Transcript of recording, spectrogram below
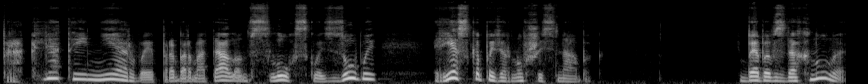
«Проклятые нервы!» — пробормотал он вслух сквозь зубы, резко повернувшись на бок. Беба вздохнула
